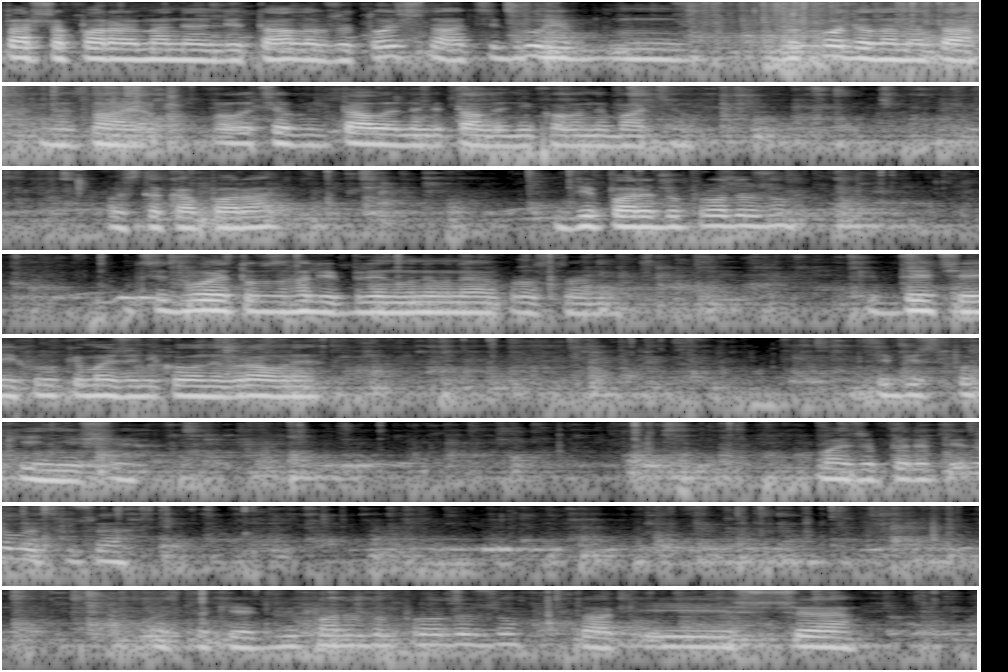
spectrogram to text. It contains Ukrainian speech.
перша пара в мене літала вже точно, а ці другі виходили на дах, не знаю. Але це літали, не літали, ніколи не бачив. Ось така пара. Дві пари до продажу. Ці двоє то взагалі, блін, вони мене просто дичі, я їх в руки майже ніколи не брав, вони ці більш спокійніші. Майже перепідались вже. Ось такі дві пари до продажу. Так, і ще,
